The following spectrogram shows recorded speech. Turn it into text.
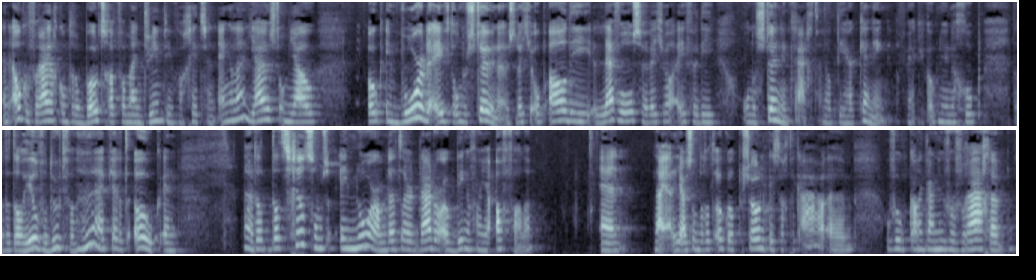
En elke vrijdag komt er een boodschap van mijn dreamteam van Gids en Engelen. Juist om jou ook in woorden even te ondersteunen. Zodat je op al die levels, weet je wel, even die ondersteuning krijgt. En ook die herkenning. Dat merk ik ook nu in de groep. Dat het al heel veel doet van, heb jij dat ook? En nou, dat, dat scheelt soms enorm dat er daardoor ook dingen van je afvallen. En nou ja, juist omdat het ook wel persoonlijk is, dacht ik, ah, um, hoeveel kan ik daar nu voor vragen?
